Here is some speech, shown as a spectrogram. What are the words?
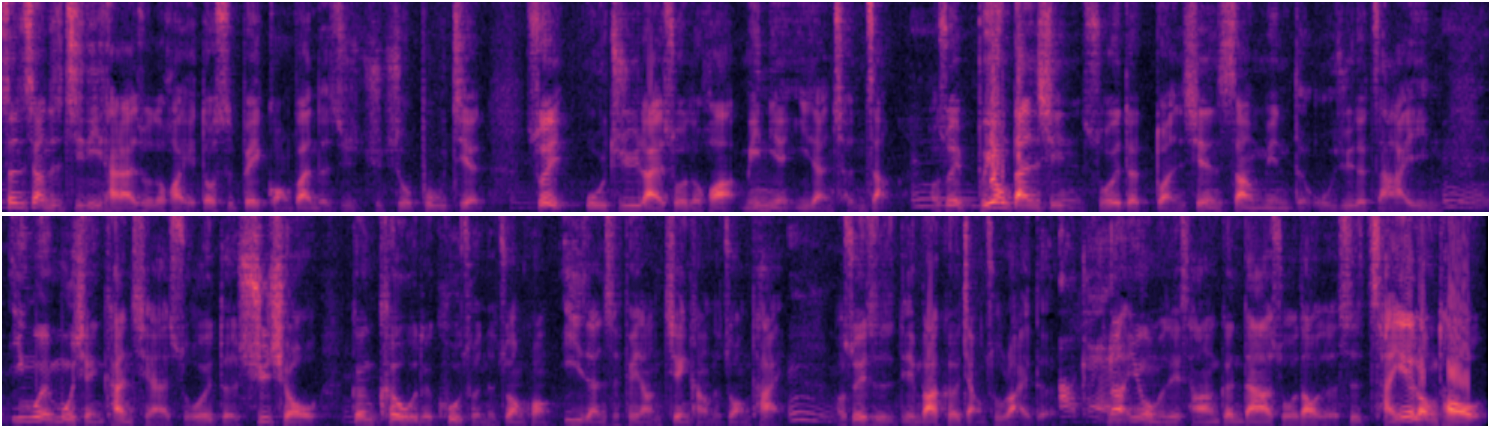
甚至像是基地台来说的话，也都是被广泛的去去做部件。所以五 G 来说的话，明年依然成长，哦所以不用担心所谓的短线上面的五 G 的杂音，嗯。因为目前看起来所谓的需求跟客户的库存的状况依然是非常健康的状态，嗯，所以是联发科讲出来的。OK 那因为我们也常常跟大家说到的是产业龙头，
